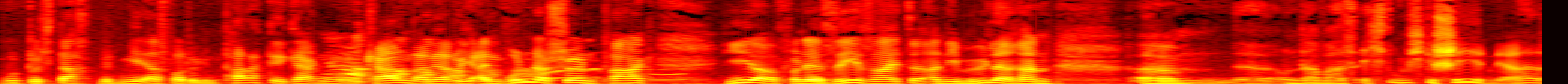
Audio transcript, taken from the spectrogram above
gut durchdacht mit mir erstmal durch den Park gegangen und kamen dann ja durch einen wunderschönen Park hier von der Seeseite an die Mühle ran ähm, äh, und da war es echt um mich geschehen. Ja,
